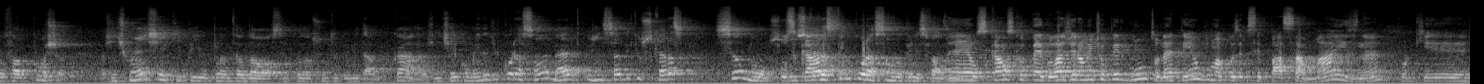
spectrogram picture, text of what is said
Eu falo, poxa, a gente conhece a equipe e o plantel da Austin quando o assunto é BMW. Cara, a gente recomenda de coração aberto, porque a gente sabe que os caras são bons. Os Os, caras- caras têm coração no que eles fazem. É, os carros que eu pego lá, geralmente eu pergunto, né? Tem alguma coisa que você passa a mais, né? Porque.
